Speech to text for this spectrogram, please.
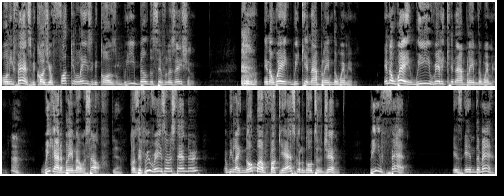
OnlyFans because you're fucking lazy because we build a civilization. In a way, we cannot blame the women. in a way, we really cannot blame the women. Huh. We gotta blame ourselves. Yeah. Because if we raise our standard and be like, no motherfucker, your ass gonna go to the gym. Being fat is in demand.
